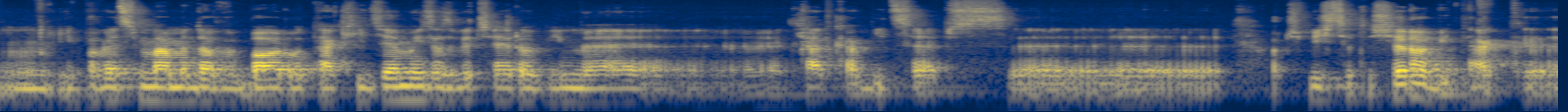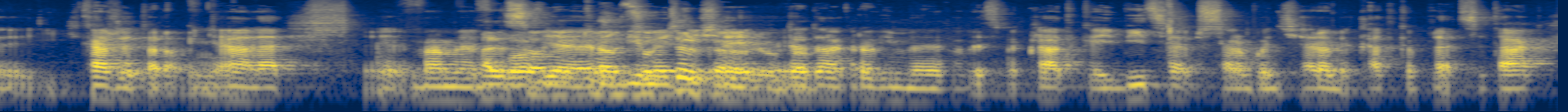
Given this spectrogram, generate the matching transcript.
mm, i powiedzmy mamy do wyboru, tak, idziemy i zazwyczaj robimy e, klatka biceps. e, Oczywiście to się robi, tak, e, i każdy to robi, nie, ale mamy w Ale są głowie, co robimy dzisiaj, to. tak, robimy powiedzmy klatkę i biceps, albo dzisiaj robię klatkę plecy, tak,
